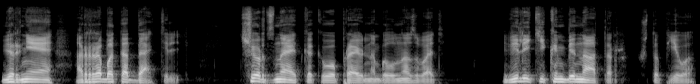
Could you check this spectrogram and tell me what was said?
Вернее, работодатель. Черт знает, как его правильно было назвать. Великий комбинатор, чтоб его.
